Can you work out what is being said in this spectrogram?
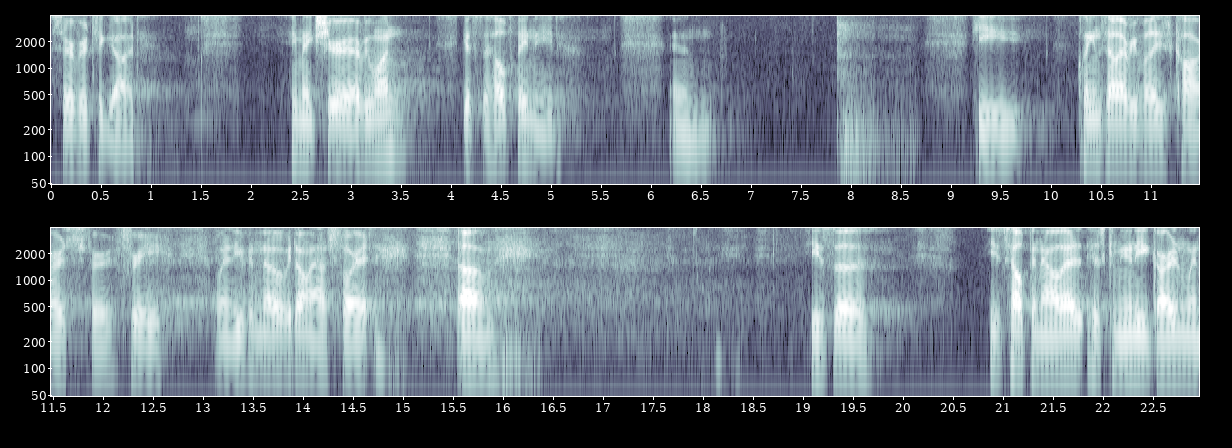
server to God. He makes sure everyone gets the help they need, and he cleans out everybody's cars for free, when even though we don't ask for it. Um, He's uh, he's helping out at his community garden when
